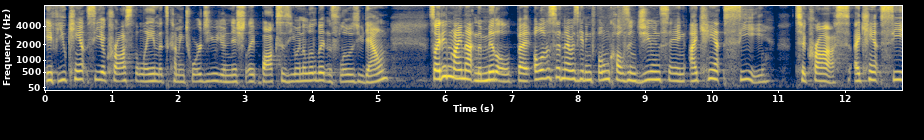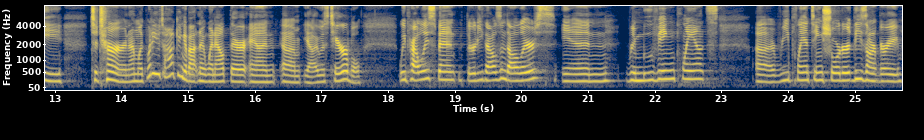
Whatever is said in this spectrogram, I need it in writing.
if you can't see across the lane that's coming towards you, you initially, it boxes you in a little bit and slows you down. So I didn't mind that in the middle, but all of a sudden I was getting phone calls in June saying, I can't see to cross. I can't see to turn. I'm like, what are you talking about? And I went out there and um, yeah, it was terrible. We probably spent $30,000 in removing plants, uh, replanting shorter. These aren't very,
